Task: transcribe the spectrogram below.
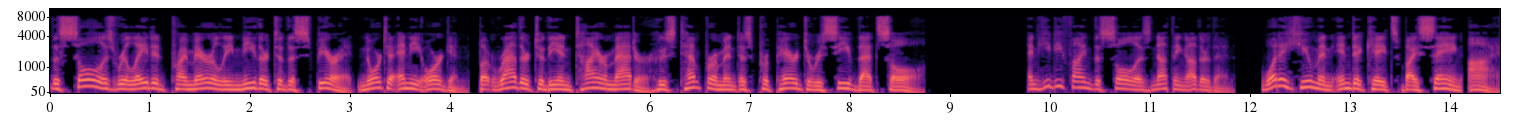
"...the soul is related primarily neither to the spirit nor to any organ, but rather to the entire matter whose temperament is prepared to receive that soul." And he defined the soul as nothing other than, "...what a human indicates by saying I."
